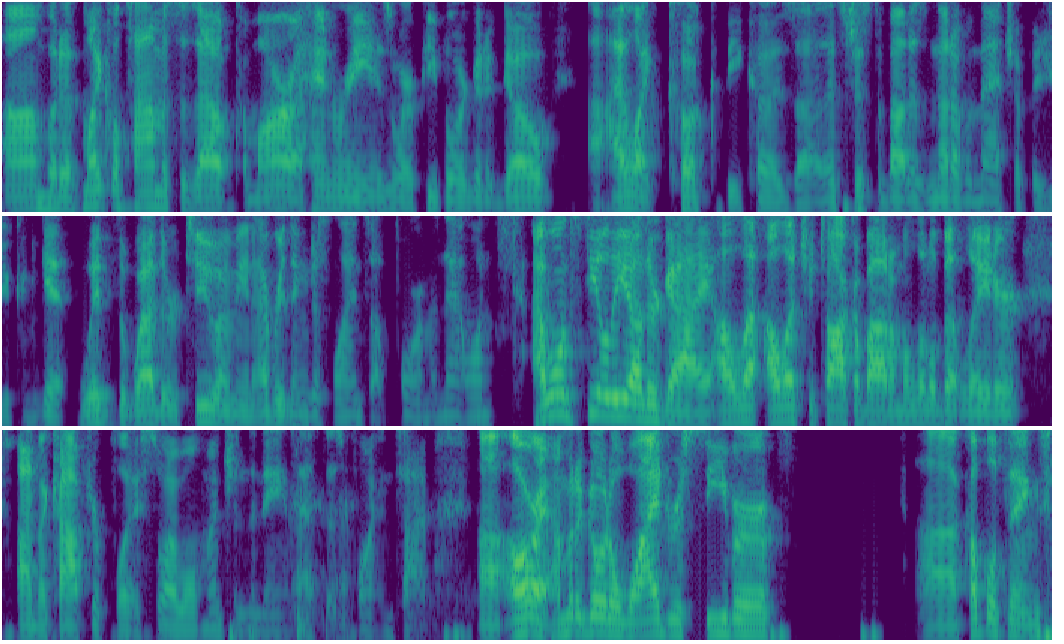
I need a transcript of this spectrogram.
Um, but if Michael Thomas is out, Kamara, Henry is where people are going to go. Uh, I like Cook because uh, that's just about as nut of a matchup as you can get with the weather too. I mean, everything just lines up for him in that one. I won't steal the other guy. I'll let I'll let you talk about him a little bit later on the copter play, so I won't mention the name at this point in time. Uh, all right, I'm going to go to wide receiver. Uh, a couple things.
